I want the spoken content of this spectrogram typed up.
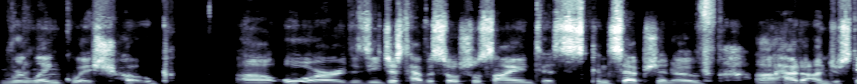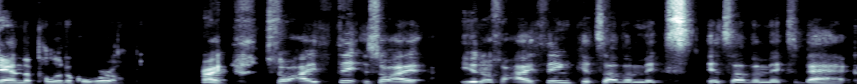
relinquish hope uh, or does he just have a social scientist's conception of uh, how to understand the political world? Right. So I think so. I you know so I think it's of a mixed it's of a mixed bag.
